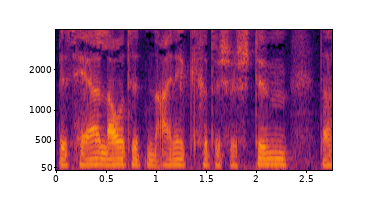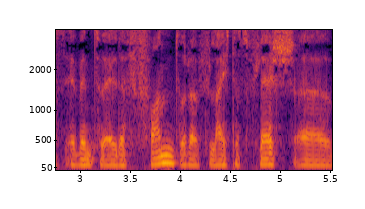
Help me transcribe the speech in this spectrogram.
Bisher lauteten einige kritische Stimmen, dass eventuell der Font oder vielleicht das Flash äh, äh,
